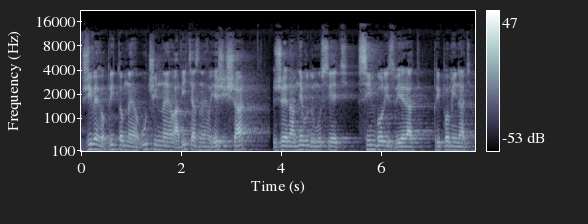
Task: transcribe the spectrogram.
v živého, prítomného, účinného a víťazného Ježiša, že nám nebudú musieť symboly zvierat pripomínať,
